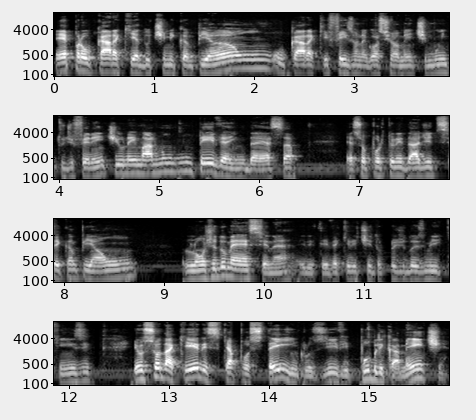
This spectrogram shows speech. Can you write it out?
é para o cara que é do time campeão, o cara que fez um negócio realmente muito diferente, e o Neymar não, não teve ainda essa, essa oportunidade de ser campeão longe do Messi, né? Ele teve aquele título de 2015. Eu sou daqueles que apostei, inclusive, publicamente,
